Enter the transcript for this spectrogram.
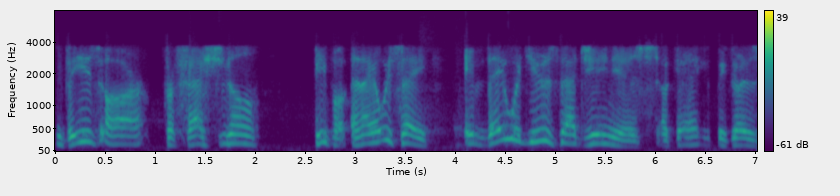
These are professional people. And I always say, if they would use that genius, okay, because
